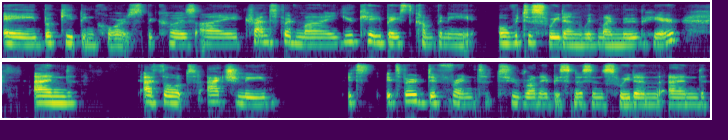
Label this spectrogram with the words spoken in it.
a bookkeeping course because I transferred my UK based company over to Sweden with my move here. And I thought, actually, it's it's very different to run a business in Sweden and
